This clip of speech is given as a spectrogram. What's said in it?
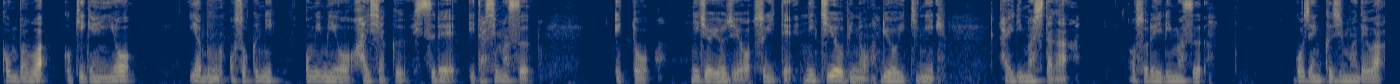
こんばんは。ごきげんよう。夜分遅くにお耳を拝借失礼いたします。えっと、24時を過ぎて日曜日の領域に入りましたが、恐れ入ります。午前9時までは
